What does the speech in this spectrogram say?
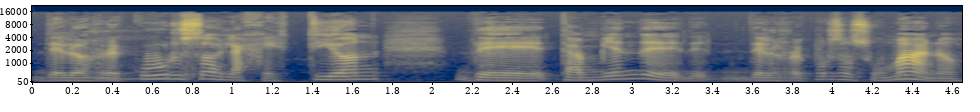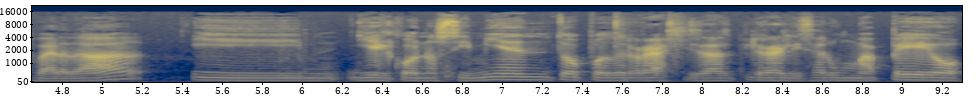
de los recursos, la gestión de, también de, los recursos humanos, ¿verdad? Y, el conocimiento, poder realizar, un mapeo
